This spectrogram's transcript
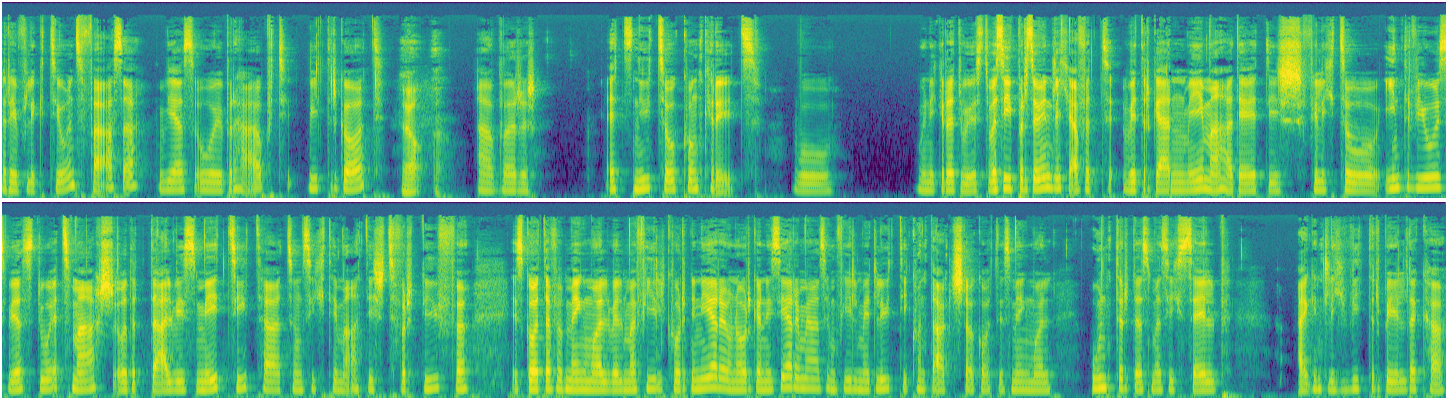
Reflexionsphase, wie es so überhaupt weitergeht. Ja. Aber jetzt nicht so konkret, wo, wo ich gerade wüsste. Was ich persönlich einfach wieder gerne mehr mache, dort ist vielleicht so Interviews, wie es du jetzt machst, oder teilweise mehr Zeit hat, um sich thematisch zu vertiefen. Es geht einfach manchmal, weil man viel koordinieren und organisieren muss und viel mit Leuten in Kontakt steht, geht es manchmal unter, dass man sich selbst eigentlich weiterbilden kann.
